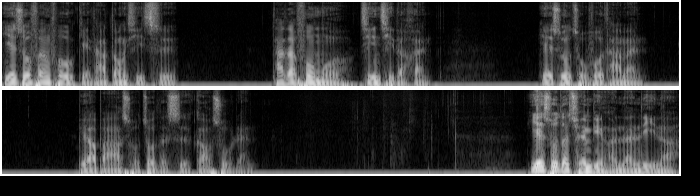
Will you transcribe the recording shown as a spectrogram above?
耶稣吩咐给他东西吃，他的父母惊奇的很。耶稣嘱咐他们，不要把他所做的事告诉人。耶稣的权柄和能力呢，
